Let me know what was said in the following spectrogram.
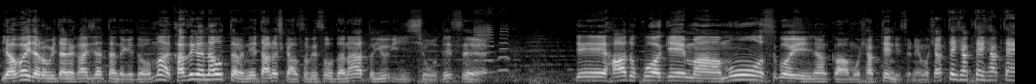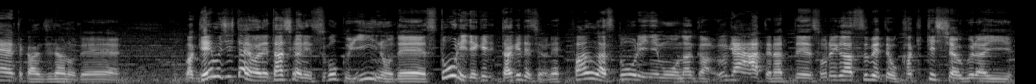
やばいだろみたいな感じだったんだけど、まあ、風が治ったらね、楽しく遊べそうだなという印象です。でハードコアゲーマーもすごいなんかもう100点ですよね。もう100点100点100点って感じなので、まあ、ゲーム自体はね確かにすごくいいのでストーリーだけですよね。ファンがストーリーにもなんかうがーってなってそれが全てをかき消しちゃうぐらい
